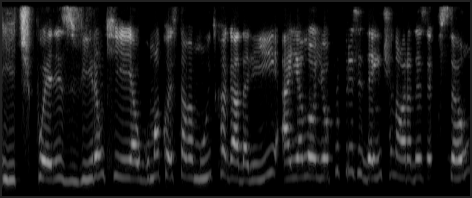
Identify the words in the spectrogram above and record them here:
e, tipo, eles viram que alguma coisa estava muito cagada ali. Aí ela olhou pro presidente na hora da execução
